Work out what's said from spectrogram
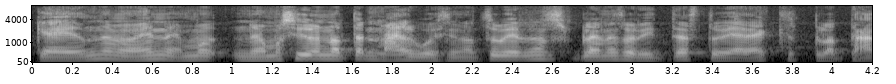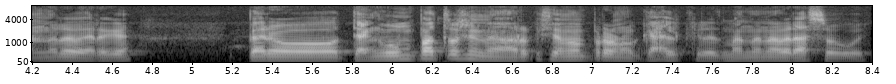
Que ahí donde me ven, hemos- no hemos ido no tan mal, güey. Si no tuvieran esos planes ahorita, estuviera explotando la verga. Pero tengo un patrocinador que se llama Pronocal, que les mando un abrazo, güey.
